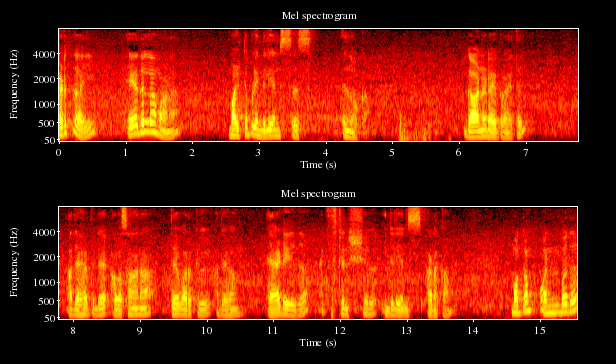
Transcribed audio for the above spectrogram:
അടുത്തതായി ഏതെല്ലാമാണ് മൾട്ടിപ്പിൾ ഇന്റലിജൻസസ് എന്ന് നോക്കാം. ഗാർഡനറുടെ അഭിപ്രായത്തിൽ അദ്ദേഹത്തിന്റെ അവസാനത്തെ വർക്കിൽ അദ്ദേഹം ആഡ് ചെയ്ത എക്സിസ്റ്റൻഷ്യൽ ഇന്റലിജൻസ് അടക്കം മൊത്തം ഒൻപത്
